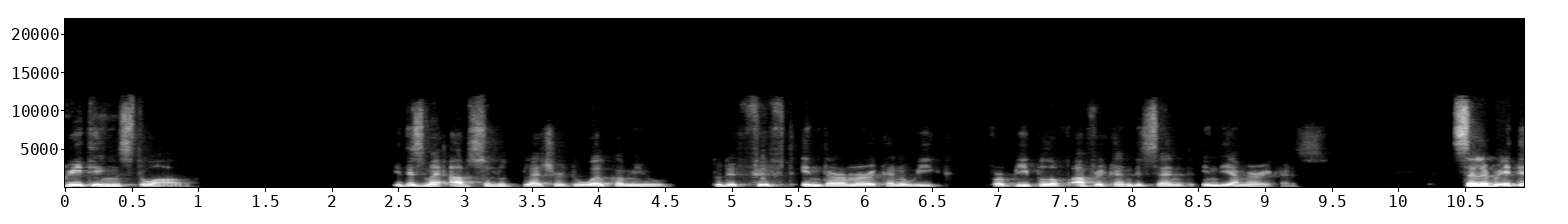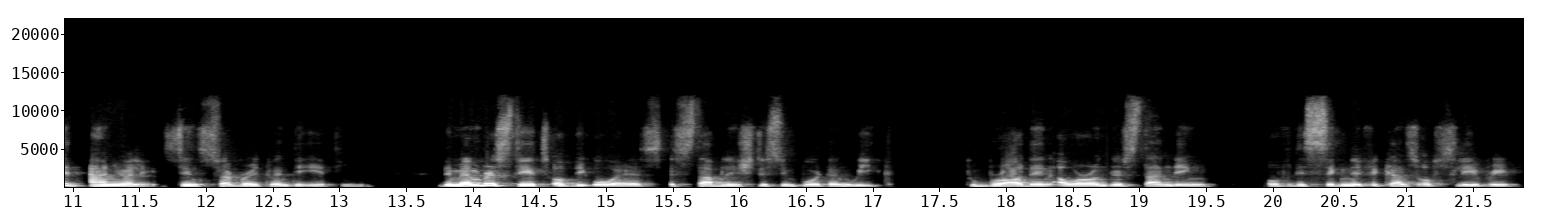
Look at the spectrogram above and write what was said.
Greetings to all. It is my absolute pleasure to welcome you to the fifth Inter-American Week for People of African Descent in the Americas. Celebrated annually since February 2018, the member states of the OAS established this important week to broaden our understanding of the significance of slavery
